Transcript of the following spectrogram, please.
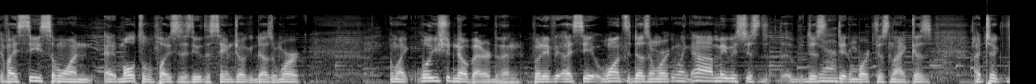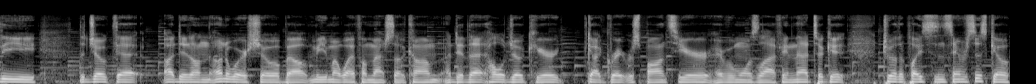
if i see someone at multiple places do the same joke and it doesn't work I'm like, well, you should know better then. But if I see it once, it doesn't work. I'm like, ah, maybe it's just just Yeah. didn't work this night because I took the the joke that I did on the underwear show about meeting my wife on Match.com. I did that whole joke here, got great response here. Everyone was laughing. Then I took it to other places in San Francisco.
